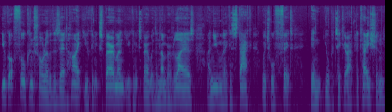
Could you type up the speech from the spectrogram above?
You've got full control over the Z height. You can experiment. You can experiment with a number of layers and you can make a stack which will fit in your particular application,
